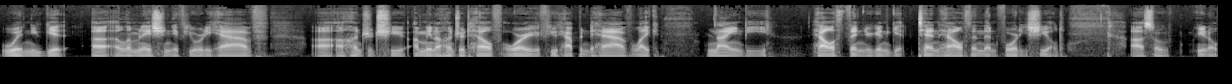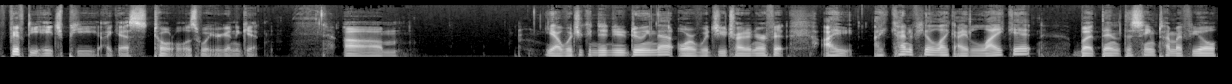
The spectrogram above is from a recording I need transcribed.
when you get uh, elimination if you already have uh, 100 shield. I mean, 100 health, or if you happen to have like 90 health, then you're going to get 10 health and then 40 shield. Uh, so, you know, 50 HP, I guess, total is what you're going to get. Um, yeah, would you continue doing that or would you try to nerf it? I, I kind of feel like I like it, but then at the same time, I feel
